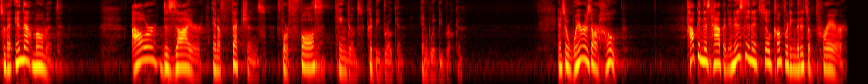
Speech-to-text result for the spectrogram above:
So that in that moment, our desire and affections for false kingdoms could be broken and would be broken. And so, where is our hope? How can this happen? And isn't it so comforting that it's a prayer?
